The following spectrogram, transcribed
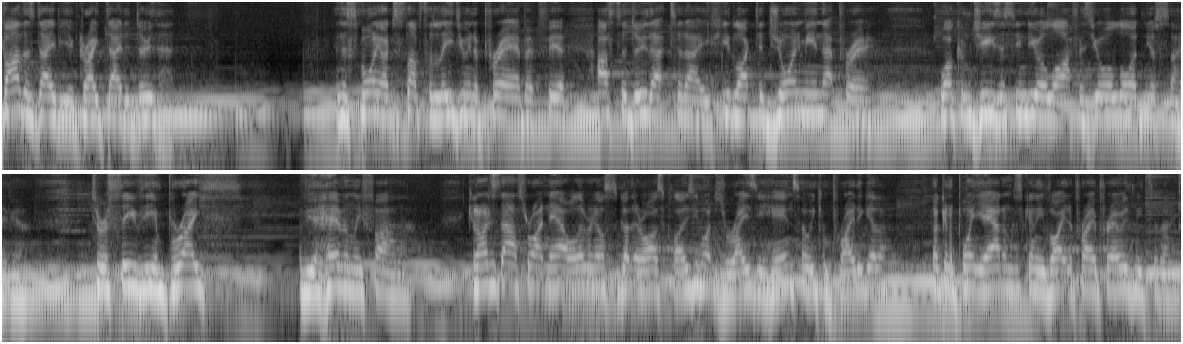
Father's Day be a great day to do that. And this morning, I'd just love to lead you in a prayer, but for us to do that today, if you'd like to join me in that prayer, welcome Jesus into your life as your Lord and your Savior, to receive the embrace of your Heavenly Father. Can I just ask right now, while everyone else has got their eyes closed, you might just raise your hand so we can pray together? I'm not going to point you out. I'm just going to invite you to pray a prayer with me today.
